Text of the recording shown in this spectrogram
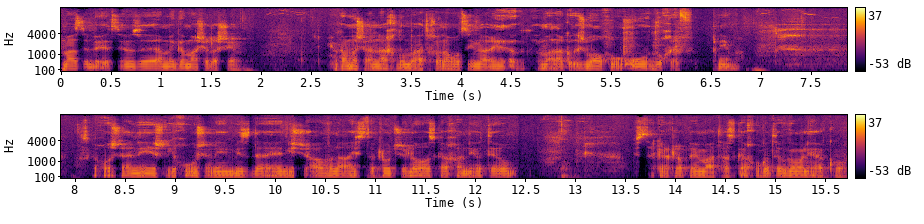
מה זה בעצם? זה המגמה של השם. כמה שאנחנו בהתחלה רוצים להעליד למעלה, הקדוש ברוך הוא, הוא דוחף פנימה. אז ככל שאני, יש לי חוש, אני מזדהה, נשאב להסתכלות שלו, אז ככה אני יותר מסתכל כלפי מטה. אז ככה הוא כותב גם על יעקב.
